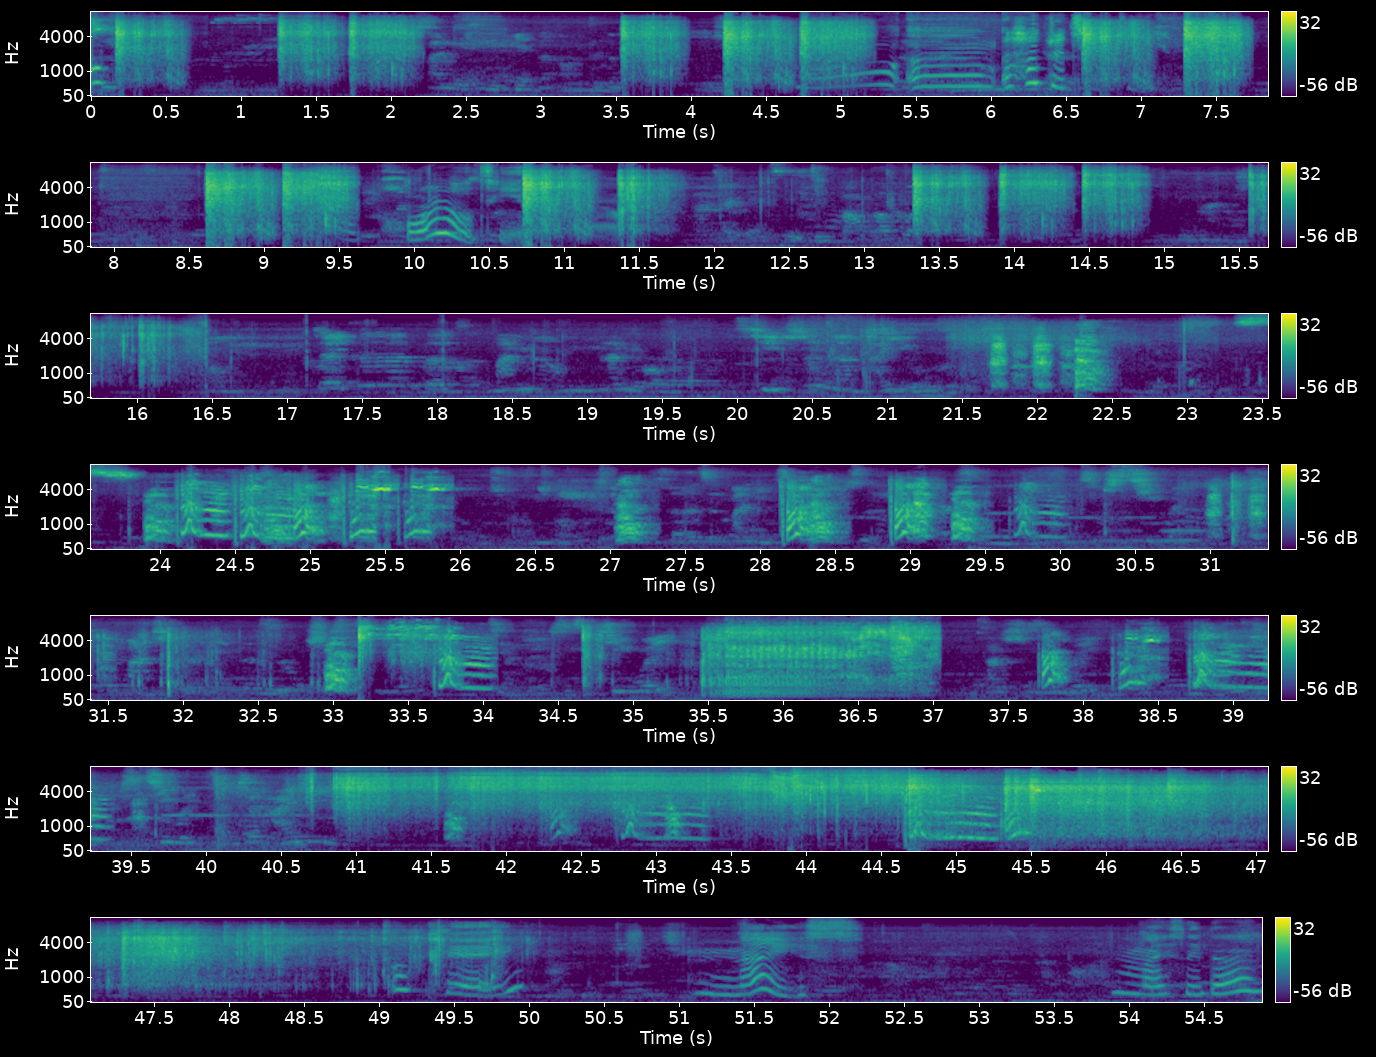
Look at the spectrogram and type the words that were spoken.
Now, um, a hundred TNT. A portal TNT. Okay. Nice. Nicely done.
